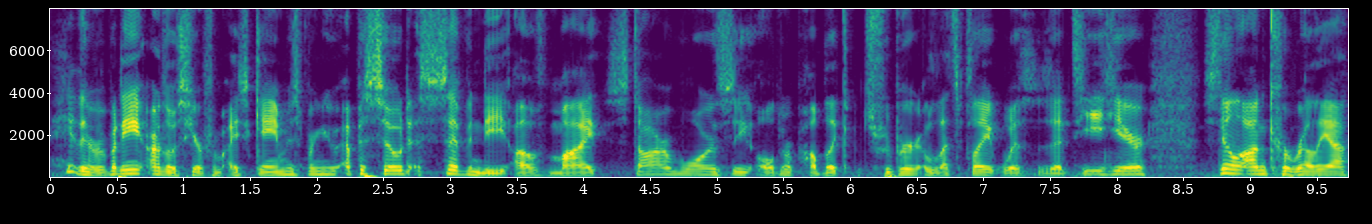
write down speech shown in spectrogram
Hey there, everybody. Arlos here from Iced Games, bringing you episode 70 of my Star Wars The Old Republic Trooper Let's Play with ZT here. Still on Corellia,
